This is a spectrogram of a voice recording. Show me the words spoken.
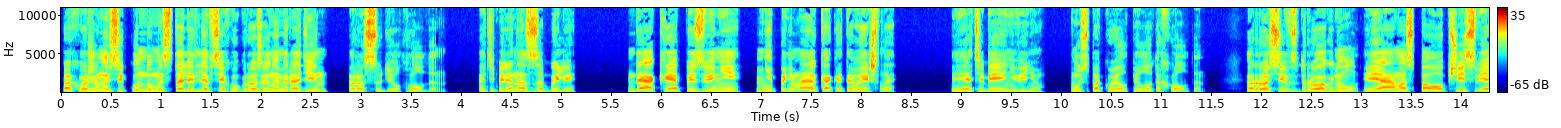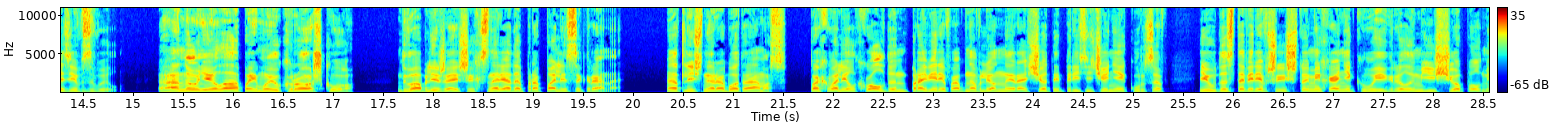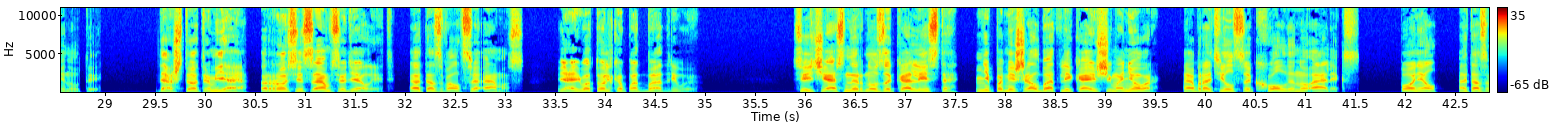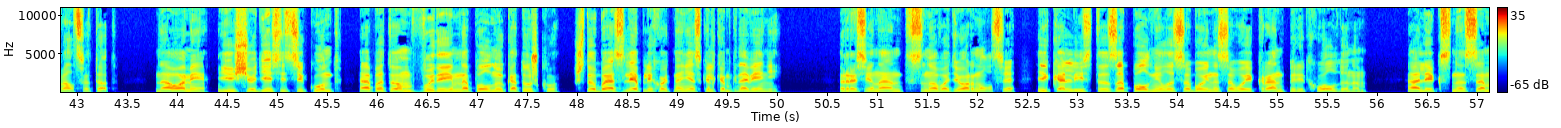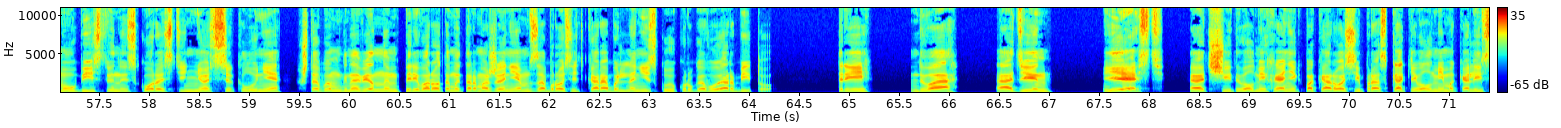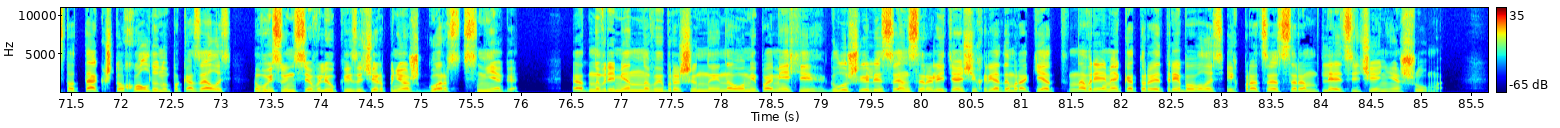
«Похоже, на секунду мы стали для всех угрозой номер один», — рассудил Холден. «А теперь о нас забыли». «Да, Кэп, извини, не понимаю, как это вышло». «Я тебя и не виню», — успокоил пилота Холден. Росси вздрогнул, и Амос по общей связи взвыл. «А ну не лапай мою крошку!» Два ближайших снаряда пропали с экрана. «Отличная работа, Амос», — похвалил Холден, проверив обновленные расчеты пересечения курсов и удостоверившись, что механик выиграл им еще полминуты. «Да что там я? Росси сам все делает», — отозвался Амос. «Я его только подбадриваю». «Сейчас нырну за Калиста. Не помешал бы отвлекающий маневр», — обратился к Холдену Алекс. «Понял», — отозвался тот. Наоми, еще 10 секунд, а потом выдай им на полную катушку, чтобы ослепли хоть на несколько мгновений». Росинант снова дернулся, и Калиста заполнила собой носовой экран перед Холденом. Алекс на самоубийственной скорости несся к Луне, чтобы мгновенным переворотом и торможением забросить корабль на низкую круговую орбиту. «Три, два, один, есть!» — отсчитывал механик, пока Росси проскакивал мимо Калисто так, что Холдену показалось, высунься в люк и зачерпнешь горсть снега. Одновременно выброшенные Наоми помехи глушили сенсоры летящих рядом ракет на время, которое требовалось их процессорам для отсечения шума.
